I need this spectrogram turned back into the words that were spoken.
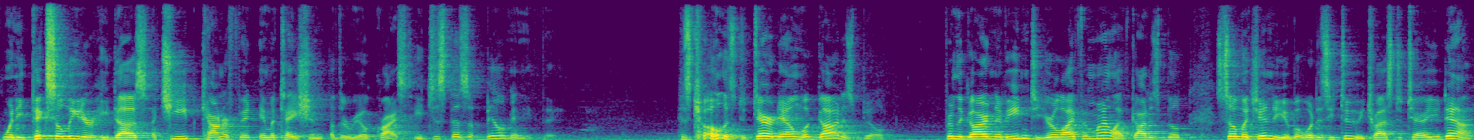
When he picks a leader, he does a cheap, counterfeit imitation of the real Christ. He just doesn't build anything. His goal is to tear down what God has built. From the Garden of Eden to your life and my life, God has built so much into you, but what does he do? He tries to tear you down.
